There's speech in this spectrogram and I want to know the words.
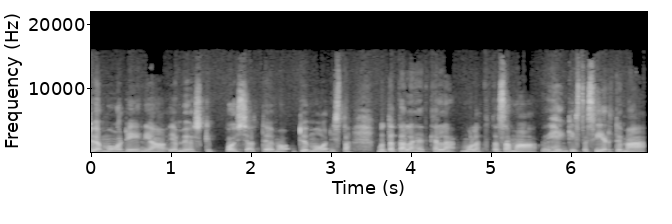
työmoodiin ja, ja myöskin pois sieltä työmo, työmoodista. Mutta tällä hetkellä mulle tätä samaa henkistä siirtymää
